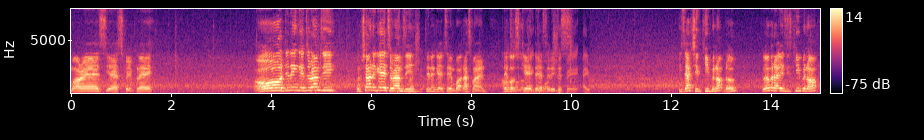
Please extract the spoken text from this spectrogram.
Mahrez. Yes, great play. Oh, didn't get to Ramsey. I'm trying to get it to Ramsey. Didn't get to him, but that's fine. They got scared there, so they just... He's actually keeping up, though. Whoever that is, he's keeping up.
